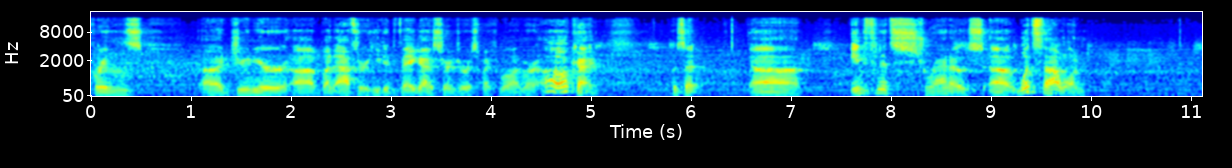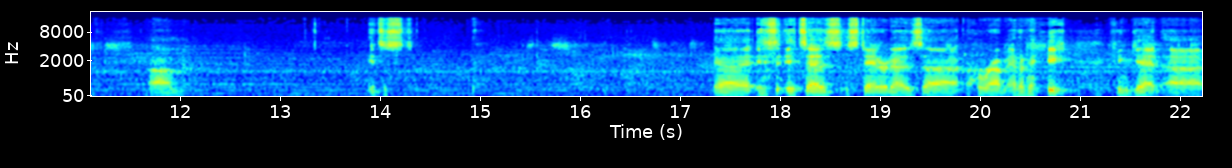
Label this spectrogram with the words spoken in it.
Prinze uh, Jr., uh, but after he did Vega, I started to respect him a lot more. Oh, okay. What's that? Uh, Infinite Stratos. Uh, what's that one? Um, it's a. Uh, it's, it's as standard as uh, harem anime can get. Uh,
